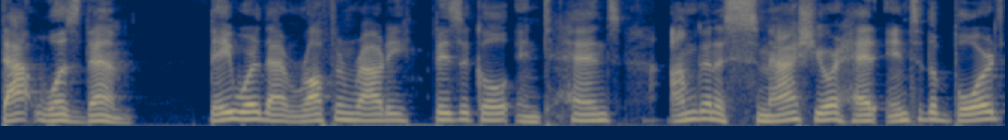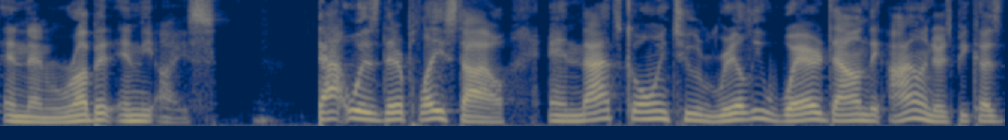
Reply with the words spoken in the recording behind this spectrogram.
that was them. They were that rough and rowdy, physical, intense. I'm going to smash your head into the boards and then rub it in the ice. That was their play style. And that's going to really wear down the Islanders because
